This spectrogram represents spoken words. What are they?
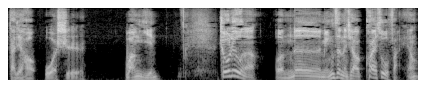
大家好，我是王银。周六呢，我们的名字呢叫快速反应。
